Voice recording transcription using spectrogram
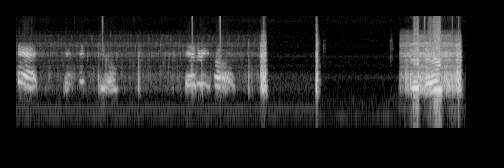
Pat in Pittsfield, battery power. This is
